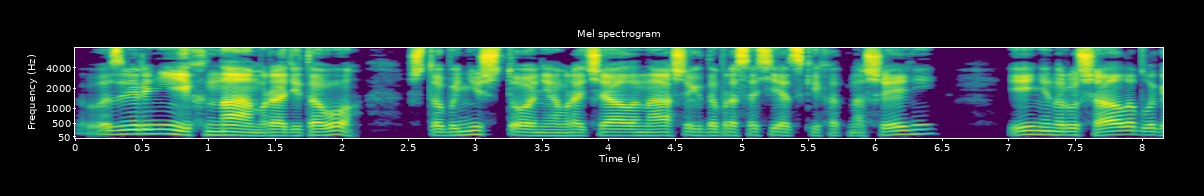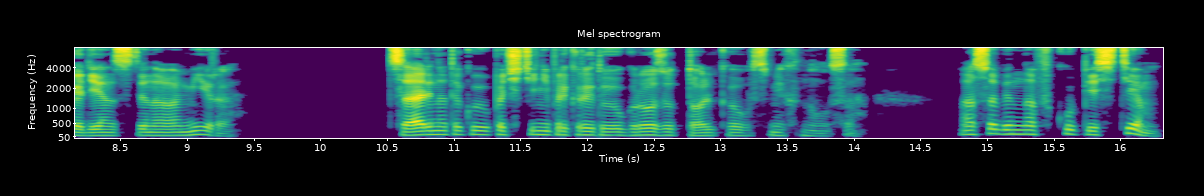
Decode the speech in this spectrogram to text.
Возверни их нам ради того, чтобы ничто не омрачало наших добрососедских отношений и не нарушало благоденственного мира. Царь на такую почти неприкрытую угрозу только усмехнулся. Особенно в купе с тем,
